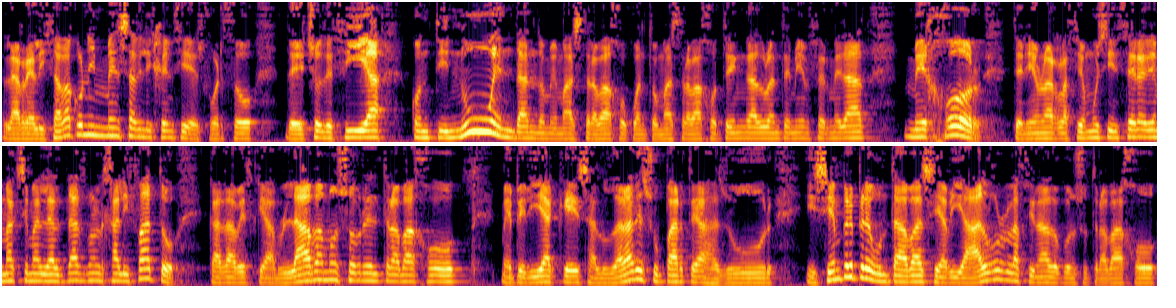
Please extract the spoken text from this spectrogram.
la realizaba con inmensa diligencia y esfuerzo. De hecho, decía, continúen dándome más trabajo. Cuanto más trabajo tenga durante mi enfermedad, mejor. Tenía una relación muy sincera y de máxima lealtad con el califato. Cada vez que hablábamos sobre el trabajo, me pedía que saludara de su parte a Hazur y siempre preguntaba si había algo relacionado con su trabajo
